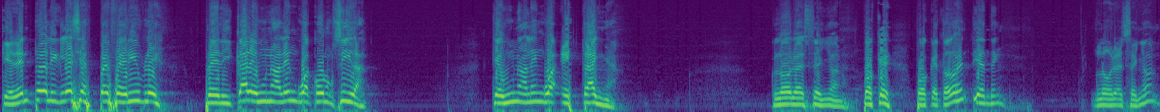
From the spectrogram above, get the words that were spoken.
que dentro de la iglesia es preferible predicar en una lengua conocida que una lengua extraña. Gloria al Señor. ¿Por qué? Porque todos entienden. Gloria al Señor.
